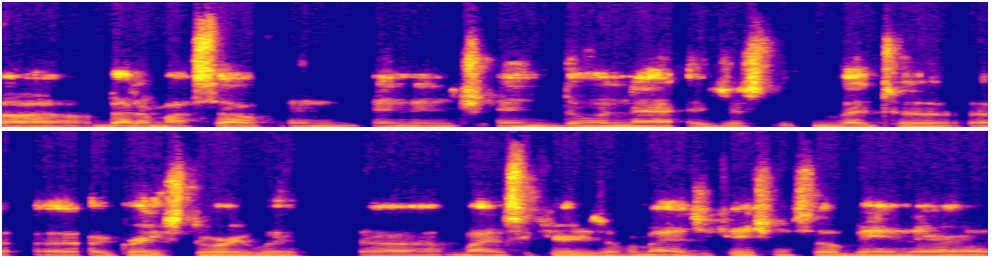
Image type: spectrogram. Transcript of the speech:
uh, better myself, and and in, in, doing that, it just led to a, a great story with uh, my insecurities over my education. So being there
